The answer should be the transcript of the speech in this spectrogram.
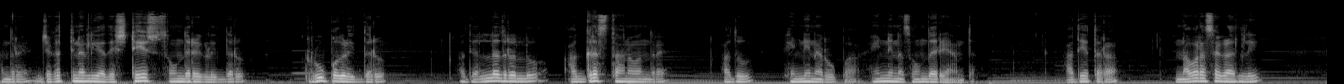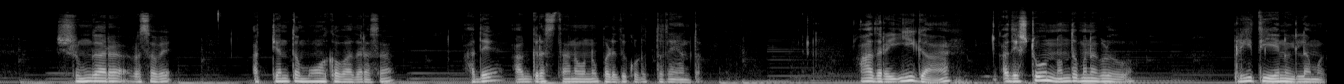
ಅಂದರೆ ಜಗತ್ತಿನಲ್ಲಿ ಅದೆಷ್ಟೇ ಸೌಂದರ್ಯಗಳಿದ್ದರೂ, ರೂಪಗಳಿದ್ದರೂ ಅದೆಲ್ಲದರಲ್ಲೂ ಅಗ್ರಸ್ಥಾನವಂದರೆ ಅದು ಹೆಣ್ಣಿನ ರೂಪ, ಹೆಣ್ಣಿನ ಸೌಂದರ್ಯ ಅಂತ. ಅದೇ ಥರ ನವರಸಗಳಲ್ಲಿ ಶೃಂಗಾರ ರಸವೇ ಅತ್ಯಂತ ಮೋಹಕವಾದ ರಸ. ಅದೇ ಅಗ್ರಸ್ಥಾನವನ್ನು ಪಡೆದುಕೊಡುತ್ತದೆ ಅಂತ. ಆದರೆ ಈಗ ಅದೆಷ್ಟೋ ನೊಂದಮನಗಳು, ಪ್ರೀತಿ ಏನೂ ಇಲ್ಲ ಮಗ.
